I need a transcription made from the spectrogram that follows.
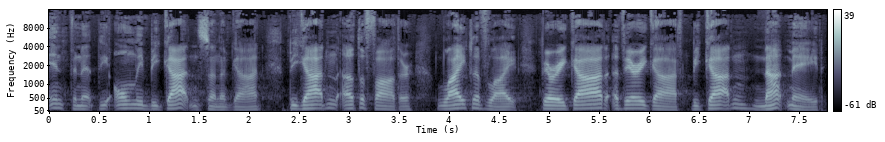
infinite, the only begotten Son of God, begotten of the Father, light of light, very God of very God, begotten, not made,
